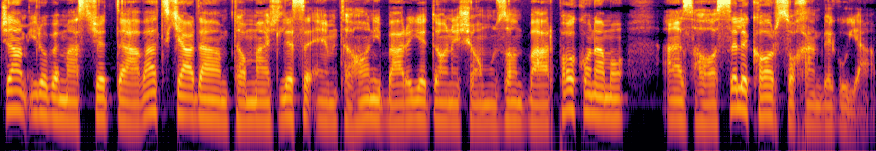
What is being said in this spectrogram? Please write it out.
جمعی رو به مسجد دعوت کردم تا مجلس امتحانی برای دانش آموزان برپا کنم و از حاصل کار سخن بگویم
